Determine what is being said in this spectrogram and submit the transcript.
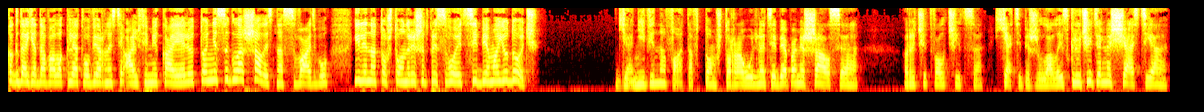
Когда я давала клятву верности Альфе Микаэлю, то не соглашалась на свадьбу или на то, что он решит присвоить себе мою дочь». «Я не виновата в том, что Рауль на тебе помешался!» — рычит волчица. «Я тебе желала исключительно счастья!»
